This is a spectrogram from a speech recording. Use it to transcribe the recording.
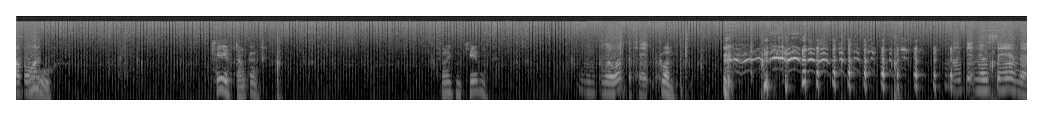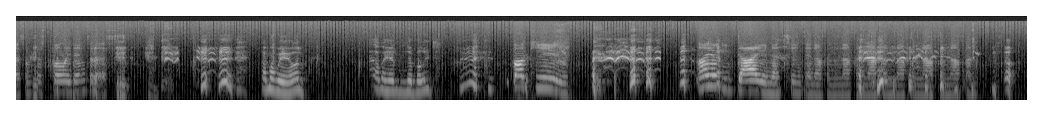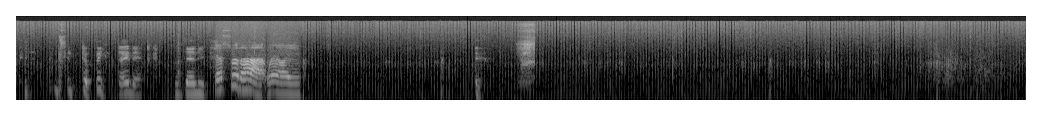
Other one. Ooh. Cave, Duncan. Do you want to go caving? You blew up the cave. Go on. I'm getting no in this. I'm just bullied into this. I'm away on. I'm ahead of the village. Fuck you. I hope you die in that teen. uh, Nothing, nothing, nothing, nothing, nothing, nothing. Don't it's there. I'm telling you. Just for that, where are you?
